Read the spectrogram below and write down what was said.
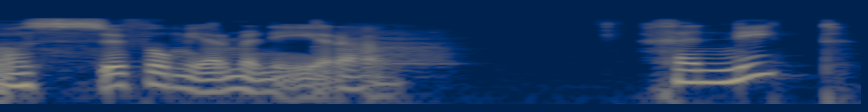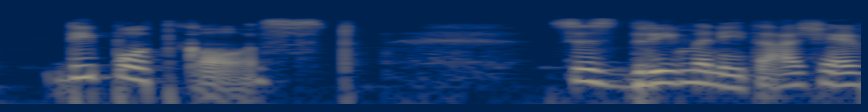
Daar's soveel meer maniere. Geniet die podcast. Dis 3 minute. As jy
